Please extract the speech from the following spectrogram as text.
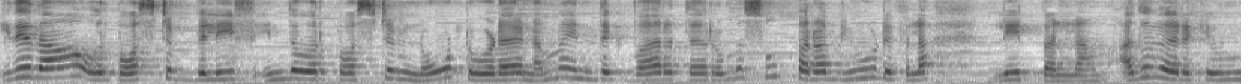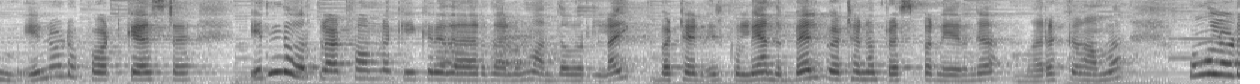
இதுதான் ஒரு பாசிட்டிவ் பிலீஃப் இந்த ஒரு பாசிட்டிவ் நோட்டோட நம்ம இந்த வாரத்தை ரொம்ப சூப்பராக பியூட்டிஃபுல்லாக லீட் பண்ணலாம். அது வரைக்கும் என்னோடய பாட்காஸ்ட்டை எந்த ஒரு பிளாட்ஃபார்மில் கேட்குறதா இருந்தாலும் அந்த ஒரு லைக் பட்டன் இருக்கும் இல்லையா? அந்த பெல் பட்டனை ப்ரெஸ் பண்ணிடுங்க மறக்காமல் உங்களோட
